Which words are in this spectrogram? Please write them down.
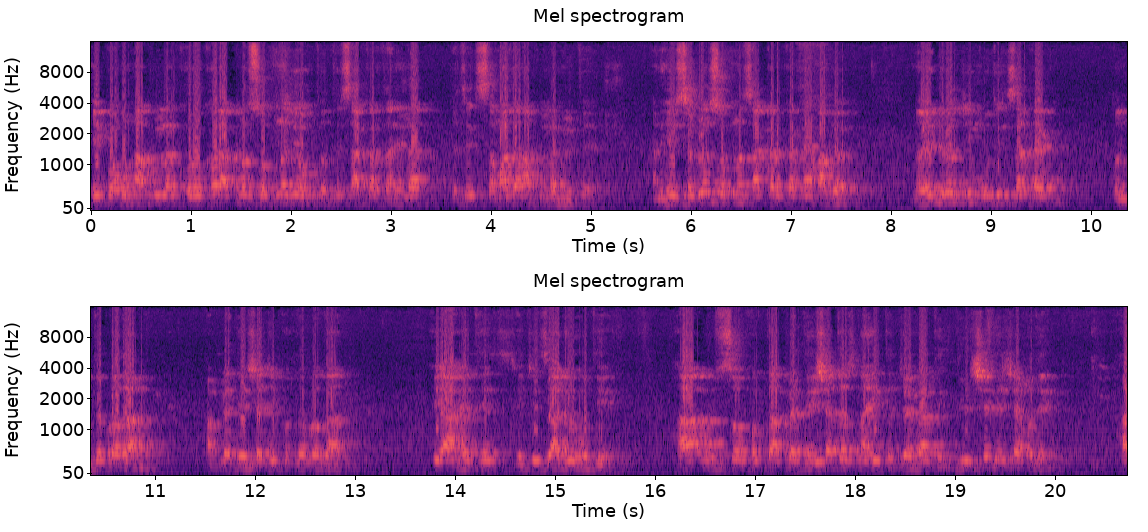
हे पाहून आपल्याला खरोखर आपलं स्वप्न जे होतं ते साकार झालेलं त्याचं एक समाधान आपल्याला मिळतंय. आणि हे सगळं स्वप्न साकार करण्यामागं नरेंद्रजी मोदींसारखा पंतप्रधान आपल्या देशाचे पंतप्रधान हे आहेत हे याची जाणीव होते हा उत्सव फक्त आपल्या देशातच नाही तर जगातील दीडशे देशामध्ये हा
